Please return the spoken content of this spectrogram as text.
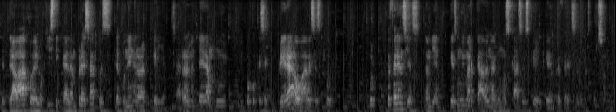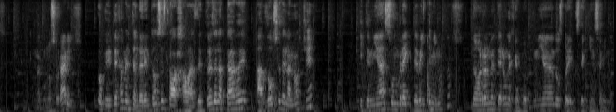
de trabajo, de logística de la empresa, pues te ponían el hora que querían. O sea, realmente era muy poco que se cumpliera o a veces por, por preferencias también, que es muy marcado en algunos casos que, que den preferencia a algunas personas, en algunos horarios. Ok, déjame entender. Entonces trabajabas de 3 de la tarde a 12 de la noche y tenías un break de 20 minutos. No, realmente era un ejemplo. Tenía dos breaks de 15 minutos.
